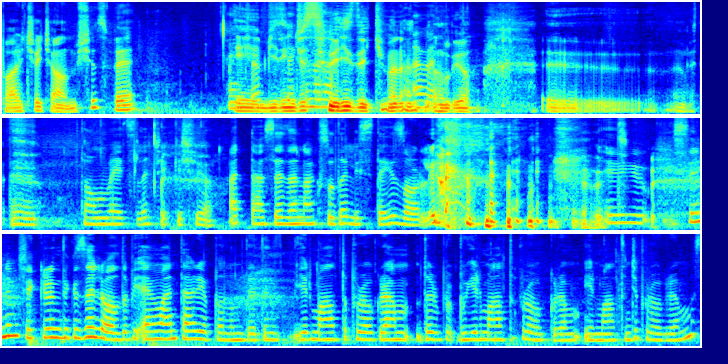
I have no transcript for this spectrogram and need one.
parça çalmışız ve e, birinci Zeki Zeki Müren evet. alıyor. E, evet. Evet. Tom Waits'le çekişiyor. Hatta Sezen Aksu da listeyi zorluyor. evet. ee, senin fikrin de güzel oldu. Bir envanter yapalım dedin. 26 programdır bu 26 program 26. programımız.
